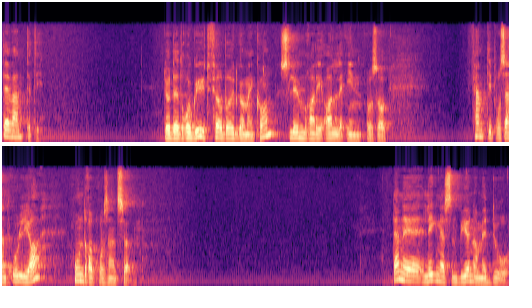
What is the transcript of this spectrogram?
Det er ventetid. Da det drog ut før brudgommen kom, slumra de alle inn og sov. 50% olje, 100 søvn. Denne lignelsen begynner med 'da'.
